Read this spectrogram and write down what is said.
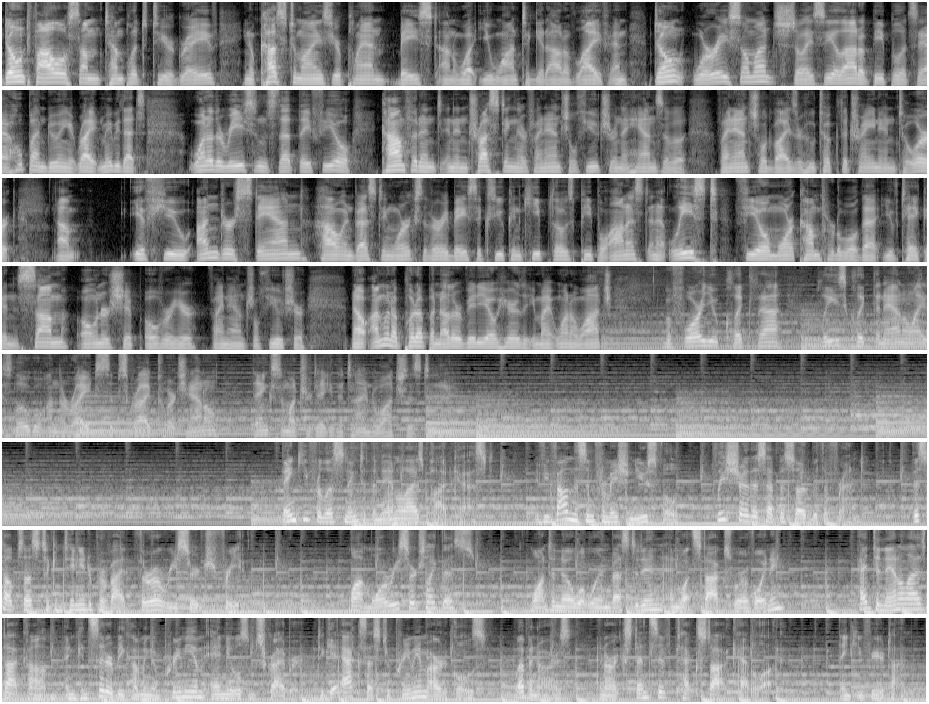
don't follow some template to your grave. You know, customize your plan based on what you want to get out of life. And don't worry so much. So I see a lot of people that say, I hope I'm doing it right. Maybe that's one of the reasons that they feel confident in entrusting their financial future in the hands of a financial advisor who took the train into work. Um, if you understand how investing works, the very basics, you can keep those people honest and at least feel more comfortable that you've taken some ownership over your financial future. Now, I'm going to put up another video here that you might want to watch. Before you click that, please click the Nanalyze logo on the right, subscribe to our channel. Thanks so much for taking the time to watch this today. Thank you for listening to the Nanalyze podcast. If you found this information useful, please share this episode with a friend. This helps us to continue to provide thorough research for you. Want more research like this? Want to know what we're invested in and what stocks we're avoiding? Head to nanalyze.com and consider becoming a premium annual subscriber to get access to premium articles, webinars, and our extensive tech stock catalog. Thank you for your time.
